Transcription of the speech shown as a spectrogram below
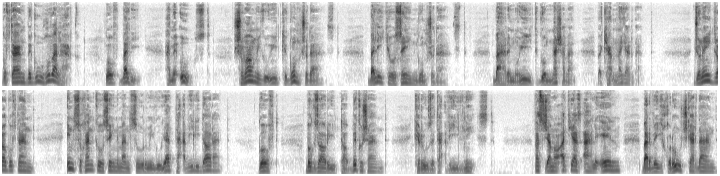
گفتند بگو هو الحق. گفت بلی همه اوست. شما می‌گویید که گم شده است. بلی که حسین گم شده است. بهر محیط گم نشود و کم نگردد. جنید را گفتند این سخن که حسین منصور می‌گوید تعویلی دارد. گفت بگذارید تا بکشند که روز تعویل نیست. پس جماعتی از اهل علم بر وی خروج کردند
